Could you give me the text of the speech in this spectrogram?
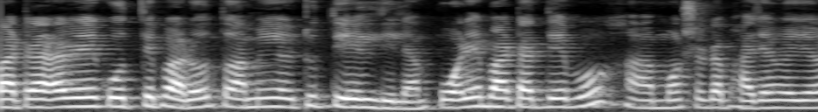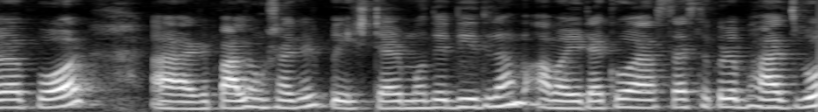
বাটারে করতে পারো। তো আমি একটু তেল দিলাম। পরে বাটার দেবো। মশলাটা ভাজা হয়ে যাওয়ার পর আর পালং শাকের পেস্টটার মধ্যে দিয়ে দিলাম। আবার এটাকেও আস্তে আস্তে করে ভাজবো।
